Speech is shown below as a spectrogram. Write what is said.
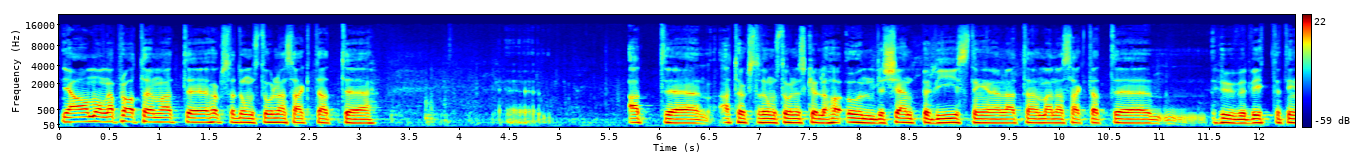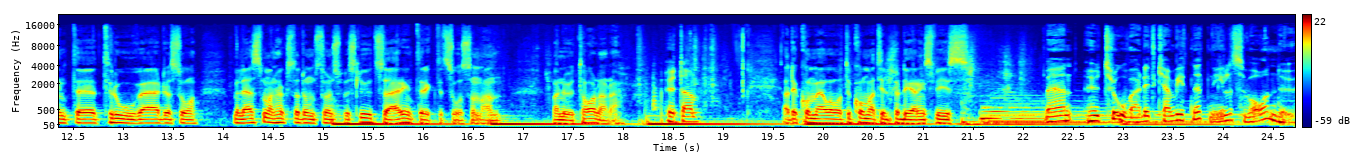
Ja, många pratar om att eh, Högsta domstolen har sagt att, eh, att, att Högsta domstolen skulle ha underkänt bevisningen eller att man har sagt att huvudvittnet inte är trovärdig och så. Men läser man Högsta domstolens beslut så är det inte riktigt så som man, man uttalar det. Utan? Ja, det kommer jag återkomma till pläderingsvis. Men hur trovärdigt kan vittnet Nils vara nu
